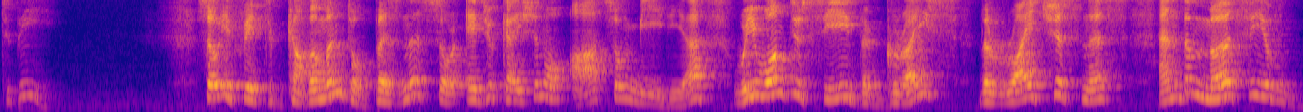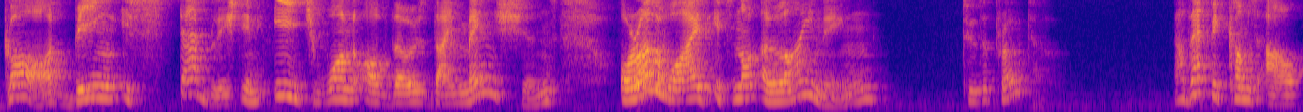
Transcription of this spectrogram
to be. So, if it's government or business or education or arts or media, we want to see the grace, the righteousness, and the mercy of God being established in each one of those dimensions or otherwise it's not aligning to the proto. Now that becomes our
